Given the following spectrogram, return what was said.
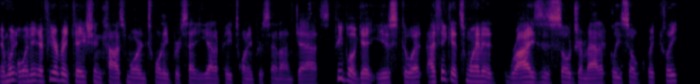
And when, when if your vacation costs more than 20%, you got to pay 20% on gas. People get used to it. I think it's when it rises so dramatically so quickly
